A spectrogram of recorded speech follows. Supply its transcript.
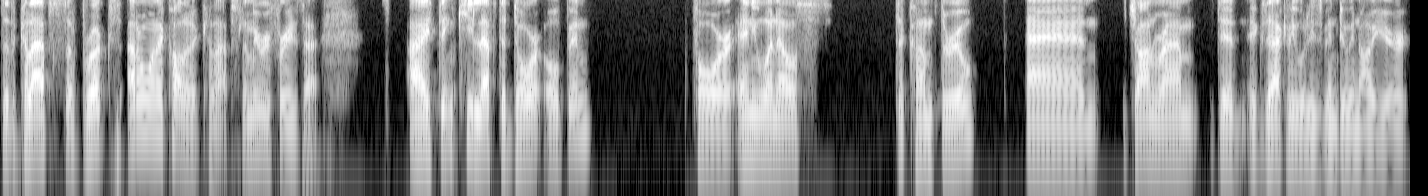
to the collapse of Brooks. I don't want to call it a collapse. Let me rephrase that. I think he left the door open for anyone else to come through, and John Rahm did exactly what he's been doing all year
